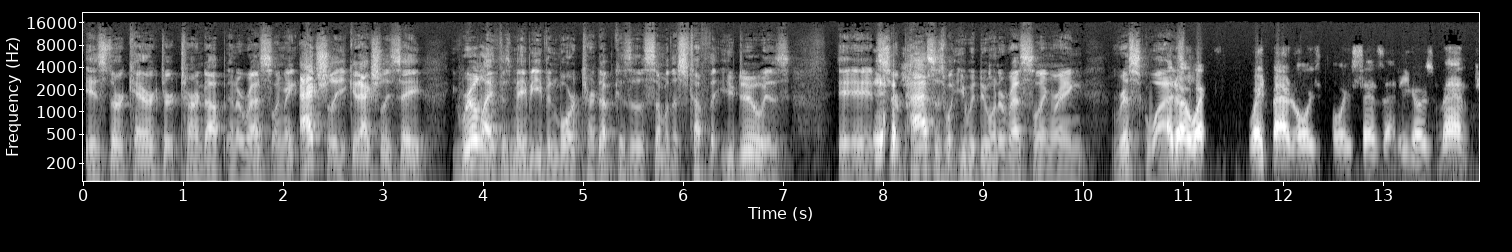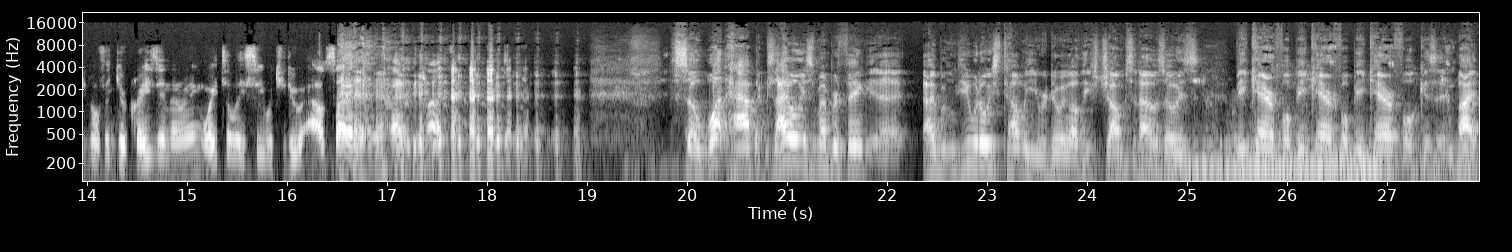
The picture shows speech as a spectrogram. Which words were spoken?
is their character turned up in a wrestling ring. Actually, you could actually say real life is maybe even more turned up because of some of the stuff that you do is it, it Yeah. surpasses what you would do in a wrestling ring risk wise. I know. Wade Barrett always always says that. He goes, "Man, people think you're crazy in the ring. Wait till they see what you do outside of the ring." So what happened? Because I always remember thinking, uh, you would always tell me you were doing all these jumps, and I was always, be careful, be careful, be careful, because my,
